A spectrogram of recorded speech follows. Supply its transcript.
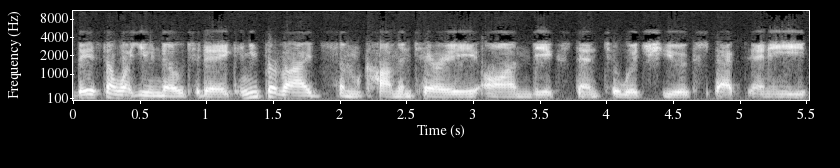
based on what you know today, can you provide some commentary on the extent to which you expect any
